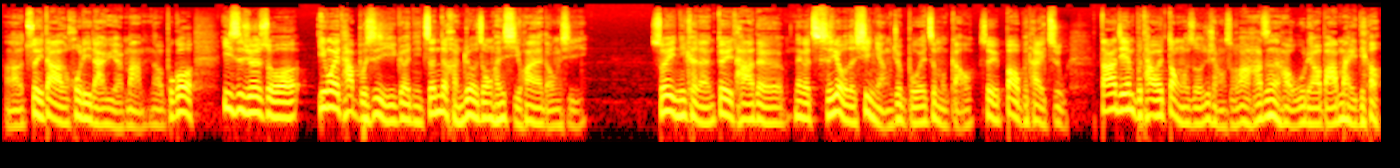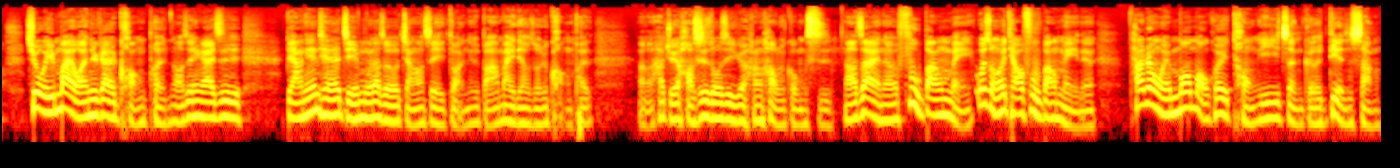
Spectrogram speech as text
啊、呃、最大的获利来源嘛。啊，不过意思就是说，因为它不是一个你真的很热衷、很喜欢的东西，所以你可能对它的那个持有的信仰就不会这么高，所以抱不太住。当它今天不太会动的时候，就想说啊，它真的好无聊，把它卖掉。结果我一卖完就开始狂喷。哦，这应该是两年前的节目，那时候讲到这一段，就是把它卖掉之后就狂喷。呃，他觉得好事多是一个很好的公司，然后再来呢，富邦媒为什么会挑富邦媒呢？他认为 Momo 会统一整个电商。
